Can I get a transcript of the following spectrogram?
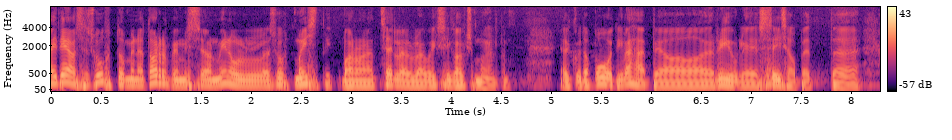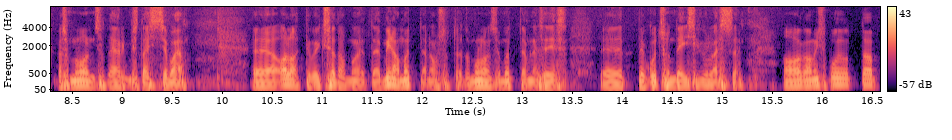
ei tea, see suhtumine tarbimisse on minul suht mõistlik, ma arvan, et selle üle võiks igaüks mõelda. et kui ta poodi läheb ja riiuli ees seisab, et kas mul on seda järgmist asja vaja Äh, alati võiks seda mõelda ja mina mõtlen ausalt öelda, mul on see mõtlemine sees, et kutsun teisigi ülesse. aga mis puudutab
